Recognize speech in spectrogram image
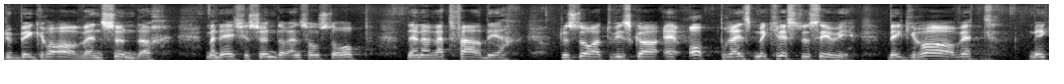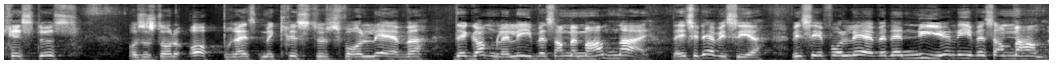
Du begraver en synder, men det er ikke synderen som står opp. Det er den rettferdige. Det står at vi skal, er oppreist med Kristus, sier vi. Begravet med Kristus. Og så står det 'oppreist med Kristus for å leve det gamle livet sammen med ham'. Nei, det er ikke det vi sier. Vi sier for å leve det nye livet sammen med ham.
